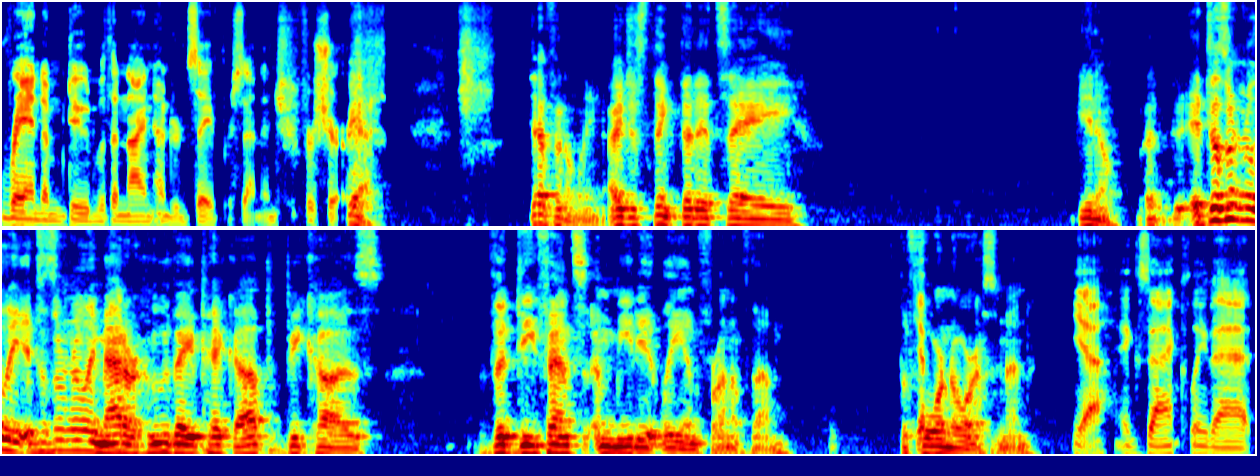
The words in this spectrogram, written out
random dude with a 900 save percentage for sure. Yeah. Definitely. I just think that it's a you know, it doesn't really it doesn't really matter who they pick up because the defense immediately in front of them. The Yep. four Norrismen. Yeah, exactly that.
